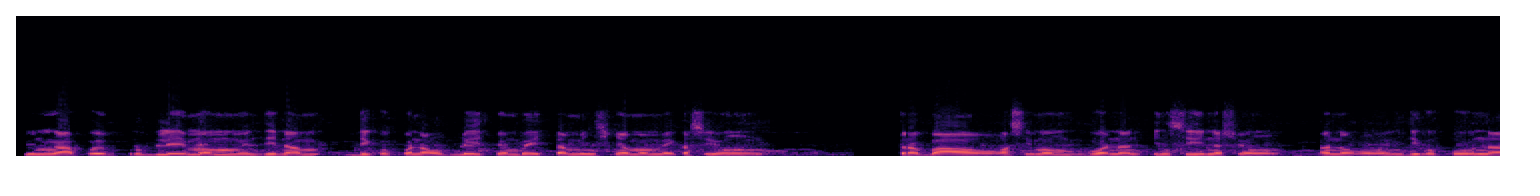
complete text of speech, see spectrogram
Yun nga po yung problema, ma'am. Hindi, na, hindi ko po na-complete yung vitamins niya, ma'am. eh. Kasi yung trabaho ko kasi, ma'am, buwan ng pinsinas yung ano ko. Hindi ko po na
